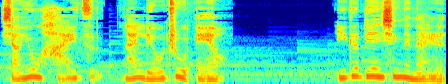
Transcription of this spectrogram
想用孩子来留住 L，一个变心的男人，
